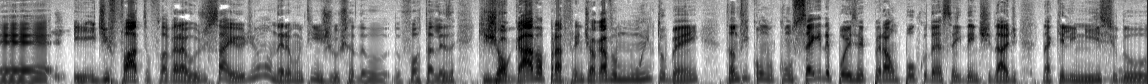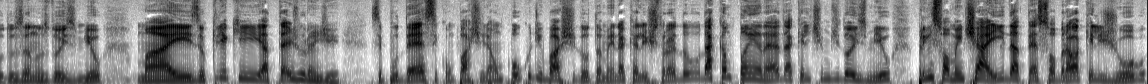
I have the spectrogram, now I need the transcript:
É, e, e, de fato, o Flávio Araújo saiu de uma maneira muito injusta do, do Fortaleza, que jogava pra frente, jogava muito bem, tanto que com, consegue depois recuperar um pouco dessa identidade naquele início do, dos anos 2000. Mas eu queria que até, Jurandir, você pudesse compartilhar um pouco de bastidor também daquela história do, da campanha, né? Daquele time de 2000, principalmente a ida até Sobral, aquele jogo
